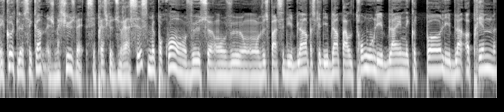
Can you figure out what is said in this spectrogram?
Écoute, là, c'est comme, je m'excuse, mais c'est presque du racisme. là. Pourquoi on veut se, on veut, on veut se passer des Blancs? Parce que les Blancs parlent trop, les Blancs n'écoutent pas, les Blancs oppriment?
